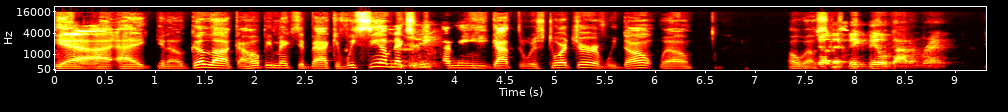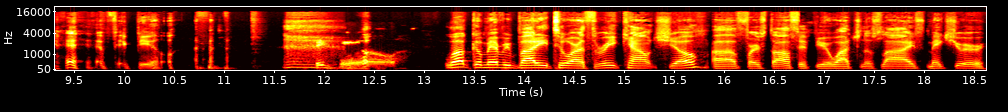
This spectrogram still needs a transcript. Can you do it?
yeah, I, I, you know, good luck. I hope he makes it back. If we see him next week, I mean, he got through his torture. If we don't, well, oh well. No, that big bill got him, right? big Bill. Big deal. Welcome everybody to our three count show. Uh, first off, if you're watching us live, make sure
